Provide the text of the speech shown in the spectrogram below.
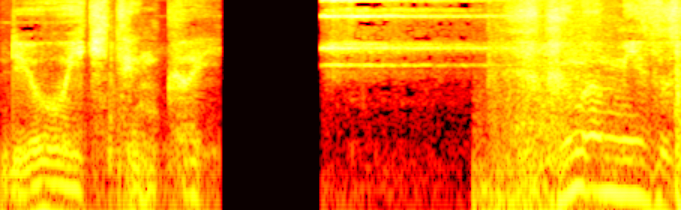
領域展開福間水。すい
